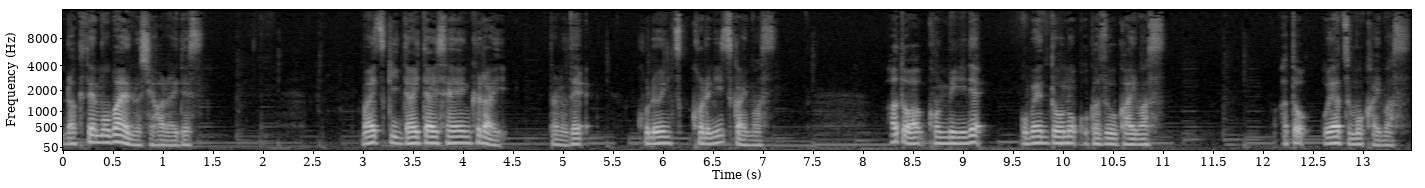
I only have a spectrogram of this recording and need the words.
楽天モバイルの支払いです。毎月だいたい1000円くらいなので、これにこれに使います。あとはコンビニでお弁当のおかずを買います。あと、おやつも買います。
